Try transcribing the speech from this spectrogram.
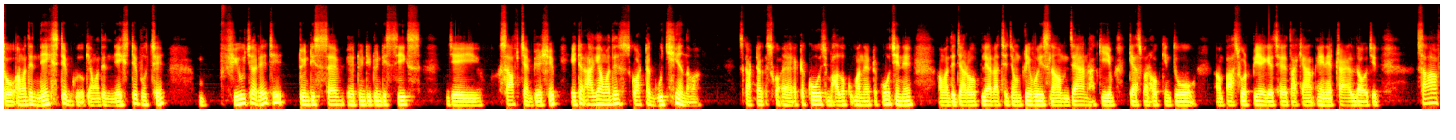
তো আমাদের নেক্সট স্টেপগুলো কি? আমাদের নেক্সট স্টেপ হচ্ছে ফিউচারে যে 27 এ 2026 যেই সাফ চ্যাম্পিয়নশিপ এটার আগে আমাদের স্কোয়াডটা গুছিয়ে নেওয়া। স্কোয়াডটা স্ক একটা কোচ ভালো মানে একটা কোচ এনে আমাদের যারও প্লেয়ার আছে যেমন ট্রেভর ইসলাম, জায়ান হাকিম, ক্যাসপার হক কিন্তু পাসপোর্ট পেয়ে গেছে। তাকে এনে ট্রায়াল দেওয়া উচিত। সাফ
